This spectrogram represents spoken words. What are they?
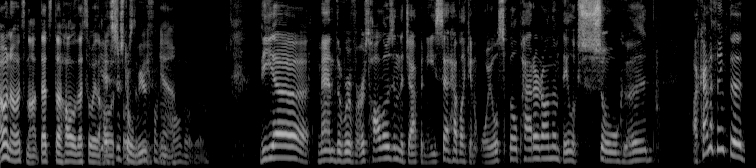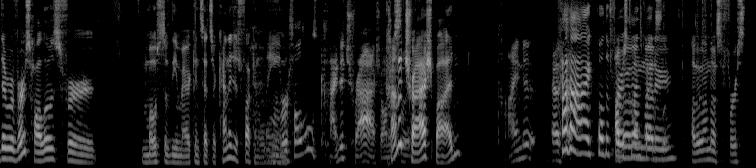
Oh no, it's not. That's the hollow. That's the way the yeah, hollow. it's just a supposed to weird be. fucking yeah. hollow though. The uh man, the reverse hollows in the Japanese set have like an oil spill pattern on them. They look so good. I kind of think the the reverse hollows for most of the American sets are kind of just fucking lame. Reverse hollow's kind of trash. Honestly. Kind of trash, bud. Kind of. Haha, I pulled the first Other one's than those- better. Other than those first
